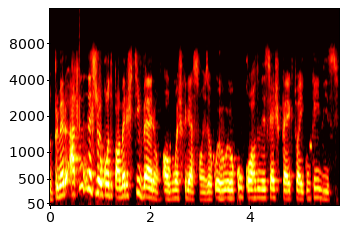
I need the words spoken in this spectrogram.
o primeiro, até nesse jogo contra o Palmeiras tiveram algumas criações. Eu, eu, eu, concordo nesse aspecto aí com quem disse.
